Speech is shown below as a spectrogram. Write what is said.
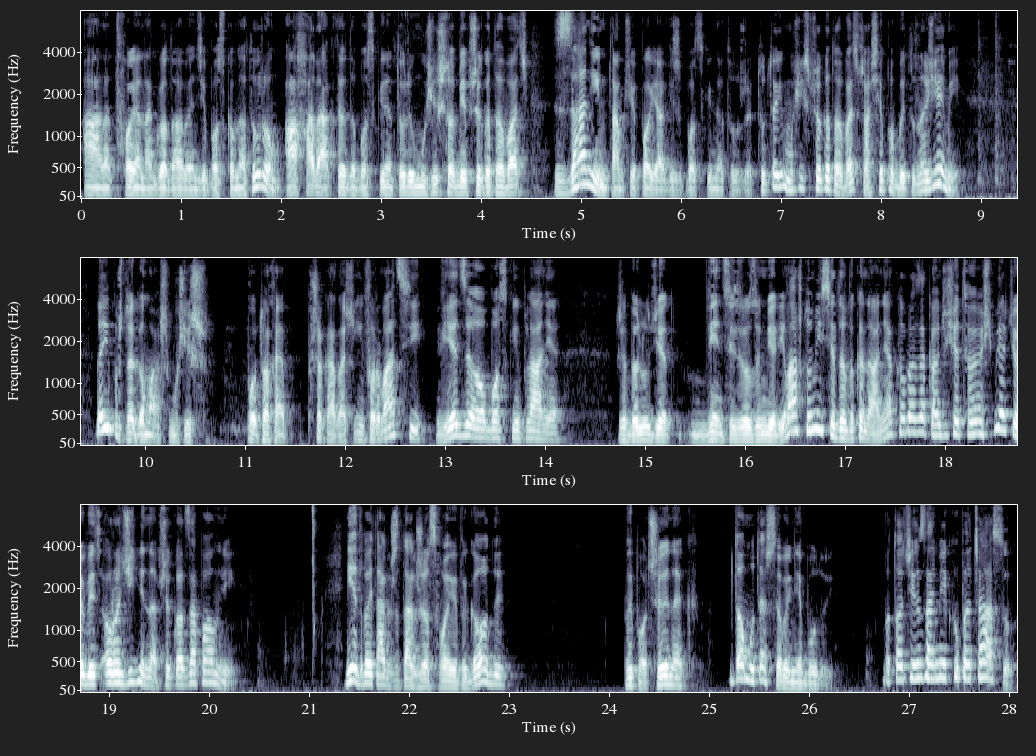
a twoja nagroda będzie boską naturą, a charakter do boskiej natury musisz sobie przygotować, zanim tam się pojawisz w boskiej naturze. Tutaj musisz przygotować w czasie pobytu na ziemi. No i oprócz tego masz, musisz po trochę przekazać informacji, wiedzy o boskim planie, żeby ludzie więcej zrozumieli. Masz tu misję do wykonania, która zakończy się Twoją śmiercią, więc o rodzinie na przykład zapomnij. Nie dbaj także, także o swoje wygody, wypoczynek. Domu też sobie nie buduj, bo to Ci zajmie kupę czasu.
